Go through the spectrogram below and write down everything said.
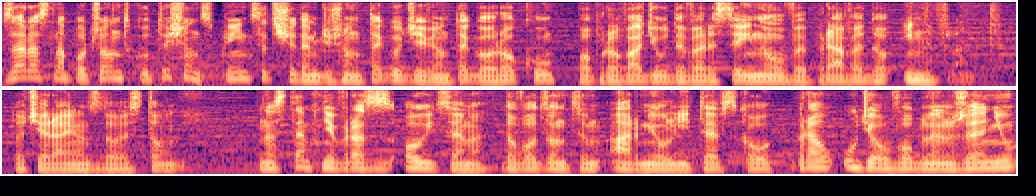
Zaraz na początku 1579 roku poprowadził dywersyjną wyprawę do Inflant, docierając do Estonii. Następnie wraz z ojcem, dowodzącym armią litewską, brał udział w oblężeniu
